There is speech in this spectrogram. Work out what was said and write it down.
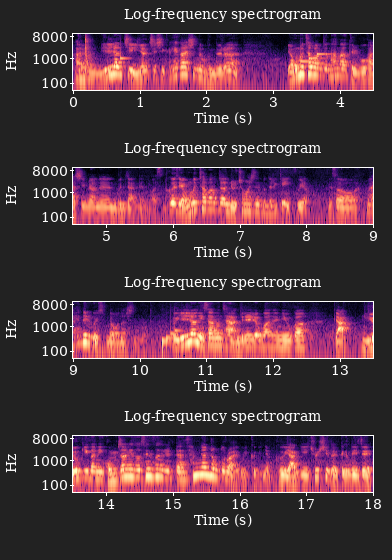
한 1년치, 2년치씩 해가시는 분들은 영문 처방전 하나 들고 가시면은 문제 안 되는 것 같습니다. 그래서 영문 처방전 요청하시는 분들이 꽤 있고요. 그래서 해드리고 있습니다. 원하시는 분들. 그 1년 이상은 잘 안 드리려고 하는 이유가 약 유효 기간이 공장에서 생산할 때한 3년 정도로 알고 있거든요. 그 약이 출시될 때. 근데 이제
